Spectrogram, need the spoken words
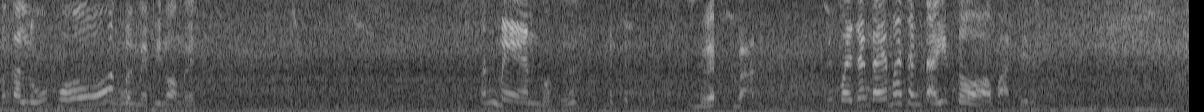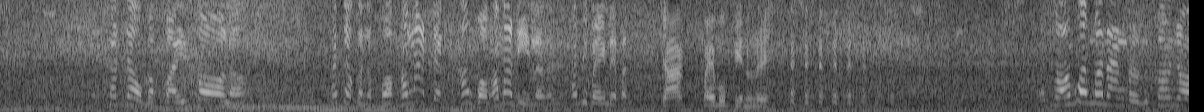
มันก็รู้โพดเบิ่งในพี่น้องเลยมันแมนบ่หือเบิดบาด สิไปจังใดมาจังใดต่อบาดทีนี้ข้าเจ้ากับไปต่อเหรอข้าเจ้ากับบอกเขามาจะเขาบอกเขามาดีแล้วเขาสิไปจังไดบัดจากไปบ่เปลี่ยนเลย สองคนมานั่งเด้อต้องยอ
